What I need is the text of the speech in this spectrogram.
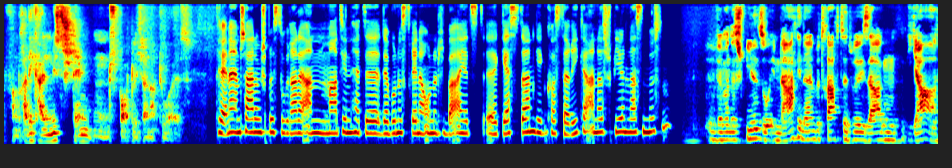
von radikalen Missständen sportlicher Natur ist. Trainerentscheidung sprichst du gerade an. Martin, hätte der Bundestrainer unmittelbar jetzt äh, gestern gegen Costa Rica anders spielen lassen müssen? Wenn man das Spiel so im Nachhinein betrachtet, würde ich sagen, ja.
